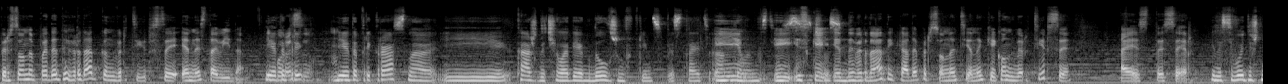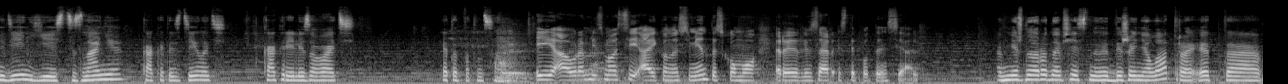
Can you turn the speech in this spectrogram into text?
persona puede de verdad convertirse en esta vida. И, por это, eso- и это прекрасно, и и каждый человек должен, в принципе, стать ангелом es que сейчас. de verdad y cada persona tiene que convertirse a este ser. И на сегодняшний день есть знания, как это сделать, как реализовать этот потенциал. Y ahora mismo sí hay conocimientos cómo realizar este potencial. Международное общественное движение «АЛЛАТРА» — это...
